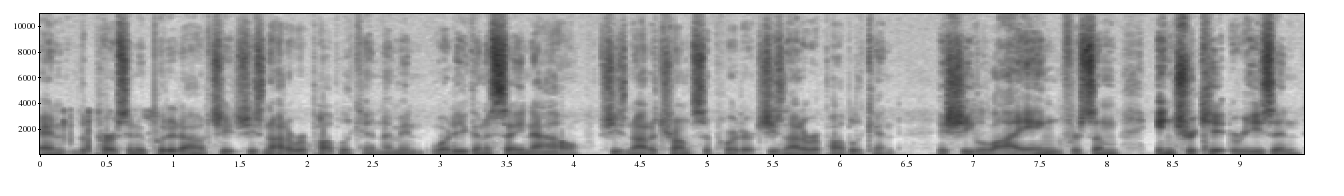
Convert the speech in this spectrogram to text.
and the person who put it out, she, she's not a Republican. I mean, what are you going to say now? She's not a Trump supporter. She's not a Republican. Is she lying for some intricate reason?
